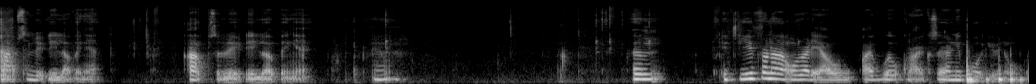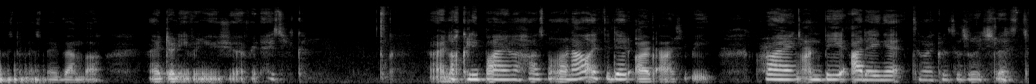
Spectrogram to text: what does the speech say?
absolutely loving it absolutely loving it. Um, if you've run out already, I'll, I will cry because I only bought you in August and it's November. I don't even use you every day, so you can. Right, luckily, buying has not run out. If it did, I'd actually be crying and be adding it to my Christmas wish list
